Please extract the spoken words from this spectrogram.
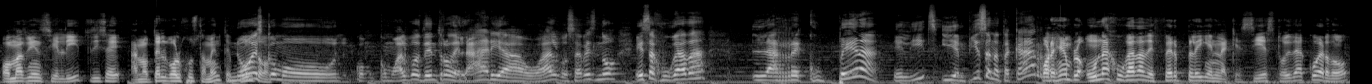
o más bien si el Leeds dice, anoté el gol justamente. No es punto". como, como, como algo dentro del área o algo, ¿sabes? No, esa jugada la recupera el Leeds y empiezan a atacar. Por ejemplo, una jugada de fair play en la que sí estoy de acuerdo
